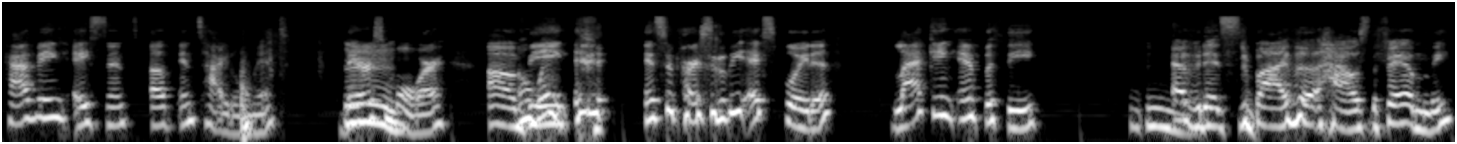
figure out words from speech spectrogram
having a sense of entitlement. There's mm. more. Um, oh, being interpersonally exploitive, lacking empathy, mm. evidenced by the house, the family,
